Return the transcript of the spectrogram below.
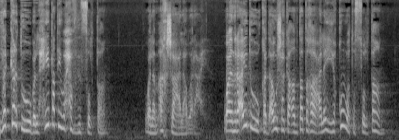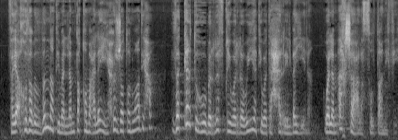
ذكرته بالحيطة وحفظ السلطان ولم أخشى على ورعه. وأن رأيته قد أوشك أن تطغى عليه قوة السلطان فيأخذ بالظنة من لم تقم عليه حجة واضحة. ذكرته بالرفق والروية وتحري البينة ولم أخشى على السلطان فيه.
